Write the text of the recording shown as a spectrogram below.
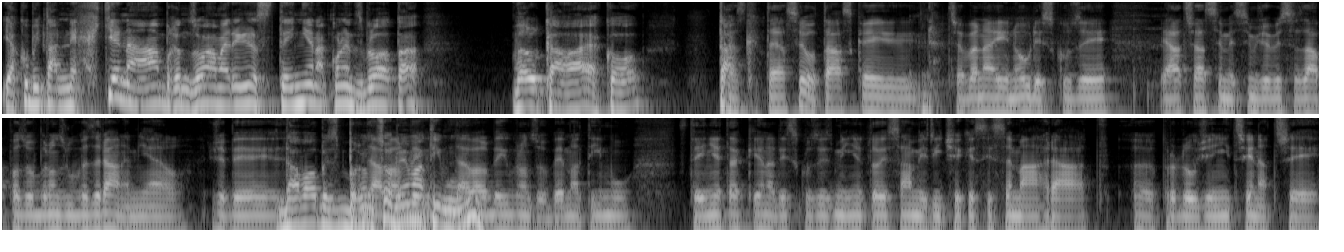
jakoby ta nechtěná bronzová medaile stejně nakonec byla ta velká, jako tak. To je asi otázka třeba na jinou diskuzi. Já třeba si myslím, že by se zápas o bronz vůbec hrát neměl. Že by dával bys bronz oběma týmům? Dával bych bronz oběma týmů. Stejně tak je na diskuzi zmínil to i sám Jiříček, jestli se má hrát uh, prodloužení 3 na 3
